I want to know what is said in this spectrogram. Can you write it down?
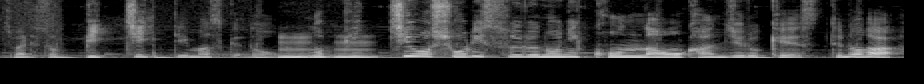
つまりそのピッチって言いますけど、うんうん。このピッチを処理するのに困難を感じるケースっていうのが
